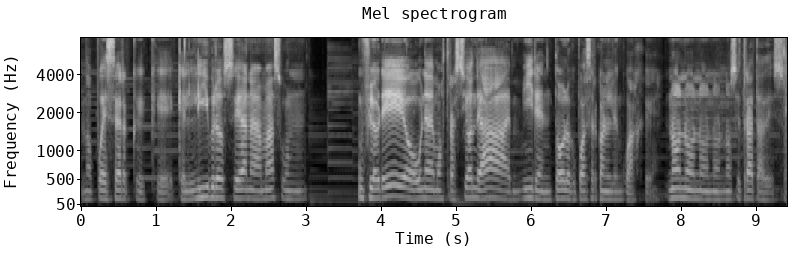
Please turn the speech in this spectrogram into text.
no puede ser que, el libro sea nada más un, un floreo, una demostración de, ah, miren todo lo que puedo hacer con el lenguaje. No, no, no, no, no se trata de eso.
